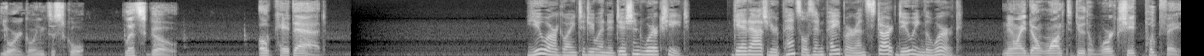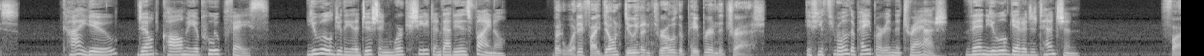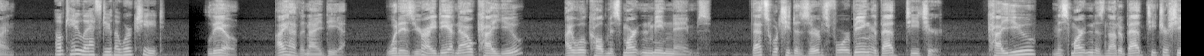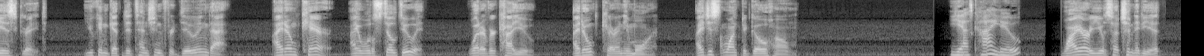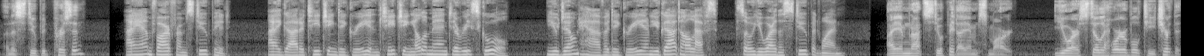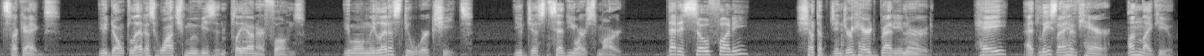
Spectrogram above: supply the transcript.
You're going to school. Let's go. Okay, Dad. You are going to do an addition worksheet. Get out your pencils and paper and start doing the work. No, I don't want to do the worksheet poop face. Caillou, don't call me a poop face. You will do the addition worksheet and that is final. But what if I don't do it and throw the paper in the trash? If you throw the paper in the trash, then you will get a detention. Fine. Okay, let's do the worksheet. Leo, I have an idea. What is your idea now, Caillou? I will call Miss Martin mean names. That's what she deserves for being a bad teacher. Caillou, Miss Martin is not a bad teacher, she is great. You can get detention for doing that. I don't care, I will still do it. Whatever, Caillou. I don't care anymore. I just want to go home. Yes, Caillou? Why are you such an idiot and a stupid person? I am far from stupid. I got a teaching degree in teaching elementary school. You don't have a degree and you got all F's, so you are the stupid one. I am not stupid, I am smart. You are still a horrible teacher that suck eggs. You don't let us watch movies and play on our phones. You only let us do worksheets. You just said you are smart. That is so funny. Shut up, ginger-haired bratty nerd. Hey, at least I have hair, unlike you.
